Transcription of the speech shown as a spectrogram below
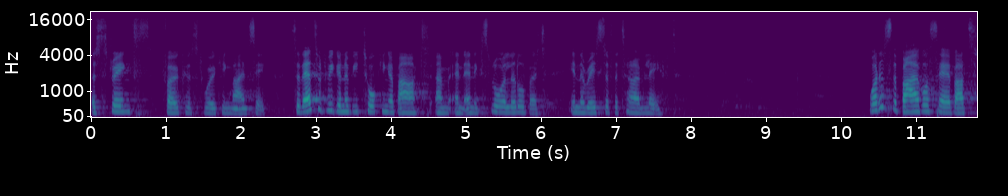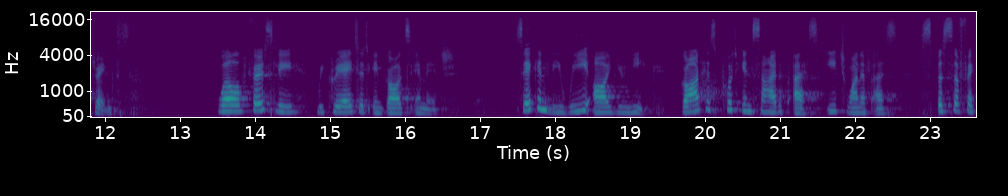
a strengths focused working mindset. So that's what we're going to be talking about um, and, and explore a little bit in the rest of the time left. What does the Bible say about strengths? Well, firstly, we created in God's image. Secondly, we are unique. God has put inside of us, each one of us, specific,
